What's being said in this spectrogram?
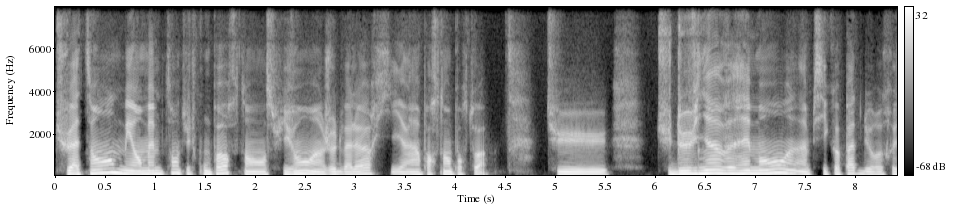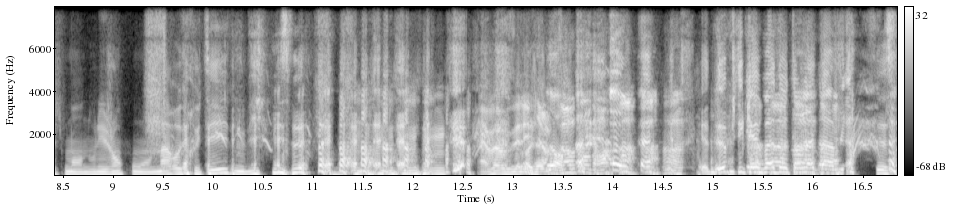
tu attends, mais en même temps tu te comportes en suivant un jeu de valeurs qui est important pour toi. Tu tu deviens vraiment un psychopathe du recrutement. Nous, les gens qu'on a recrutés nous disent ah bah, vous allez Oh, bien vous entendre. Il y a deux psychopathes autour de la table. C'est ça.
